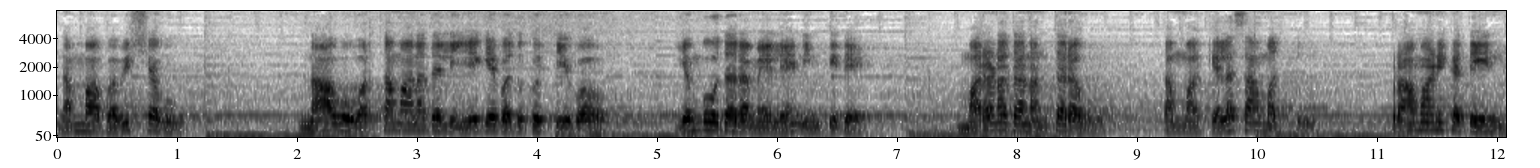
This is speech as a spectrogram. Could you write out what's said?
ನಮ್ಮ ಭವಿಷ್ಯವು ನಾವು ವರ್ತಮಾನದಲ್ಲಿ ಹೇಗೆ ಬದುಕುತ್ತೀವೋ ಎಂಬುದರ ಮೇಲೆ ನಿಂತಿದೆ. ಮರಣದ ನಂತರವು ತಮ್ಮ ಕೆಲಸ ಮತ್ತು ಪ್ರಾಮಾಣಿಕತೆಯಿಂದ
